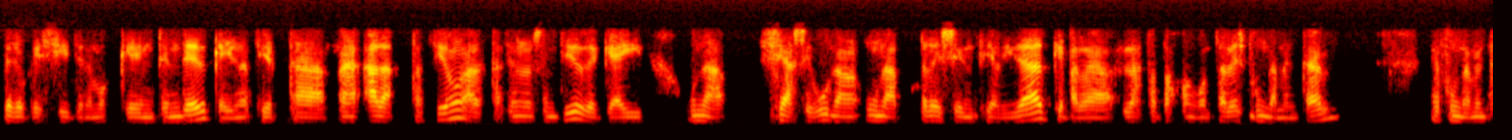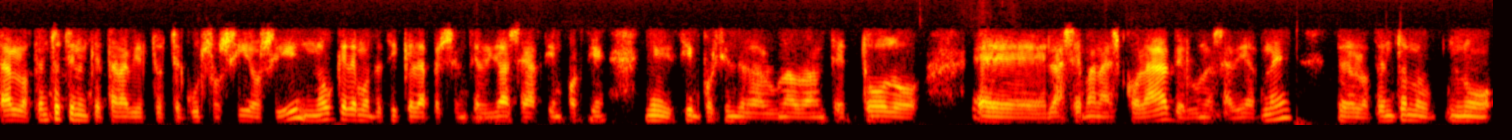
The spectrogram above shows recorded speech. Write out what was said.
pero que sí tenemos que entender que hay una cierta adaptación, adaptación en el sentido de que hay una se asegura una presencialidad que para la Papa Juan González es fundamental, es fundamental. Los centros tienen que estar abiertos este curso sí o sí. No queremos decir que la presencialidad sea 100% ni 100% del alumnado durante toda eh, la semana escolar, de lunes a viernes, pero los centros no, no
